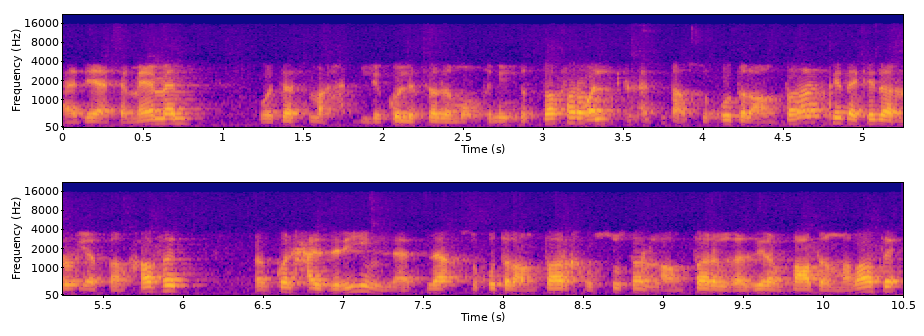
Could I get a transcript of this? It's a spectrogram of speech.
هادئة تماما وتسمح لكل السادة المواطنين بالسفر ولكن أثناء سقوط الأمطار كده كده الرؤية بتنخفض فنكون حذرين أثناء سقوط الأمطار خصوصا الأمطار الغزيرة في بعض المناطق.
